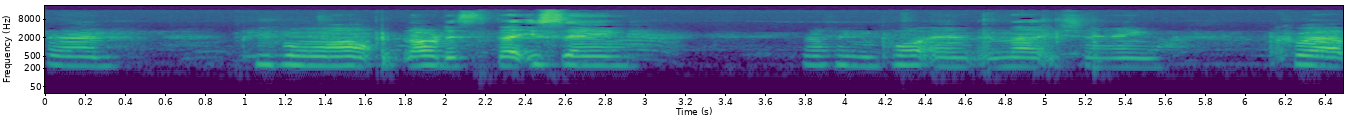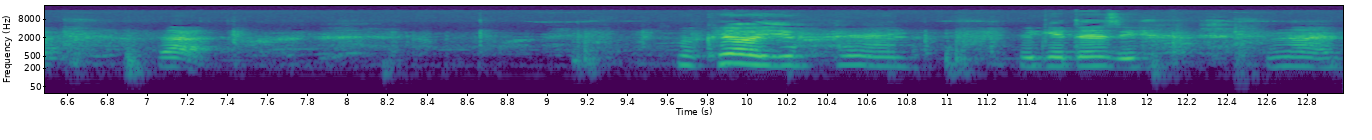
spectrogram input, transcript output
then people won't notice that you're saying nothing important and that you're saying crap that will kill you and you get dizzy and then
